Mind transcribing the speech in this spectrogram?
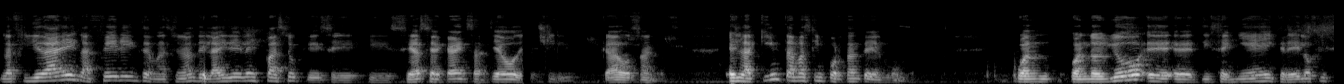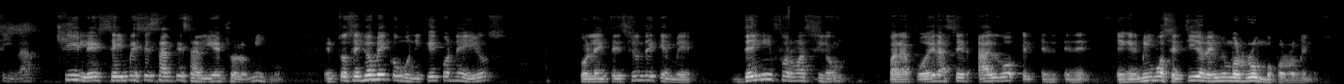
La FIDAE es la Feria Internacional del Aire y del Espacio que se, que se hace acá en Santiago de Chile, cada dos años. Es la quinta más importante del mundo. Cuando, cuando yo eh, eh, diseñé y creé la oficina, Chile seis meses antes había hecho lo mismo. Entonces yo me comuniqué con ellos con la intención de que me den información para poder hacer algo en, en- en el, en el mismo sentido, en el mismo rumbo, por lo menos.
